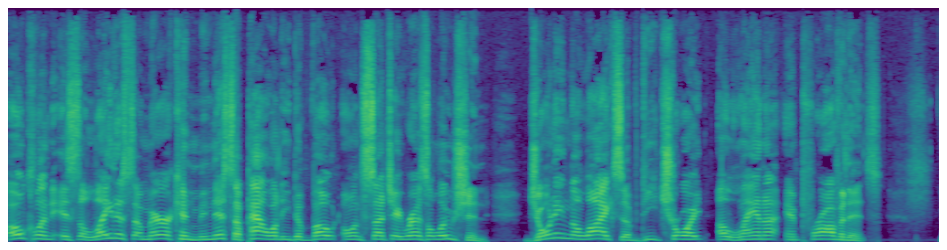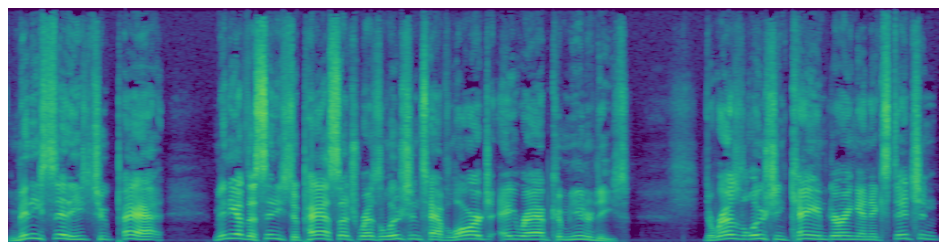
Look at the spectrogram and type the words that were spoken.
Oakland is the latest American municipality to vote on such a resolution, joining the likes of Detroit, Atlanta, and Providence. Many cities to pass Many of the cities to pass such resolutions have large Arab communities. The resolution came during an extension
